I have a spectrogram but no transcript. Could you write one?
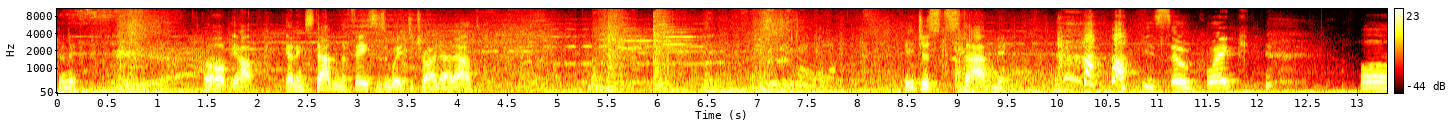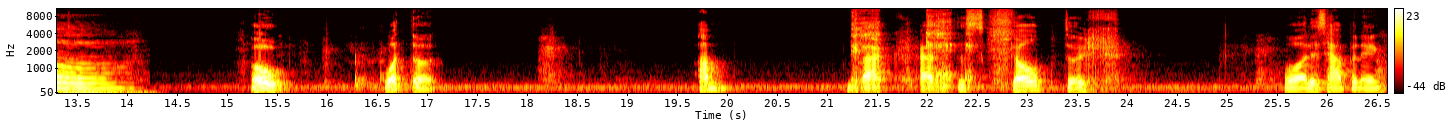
Gonna... Oh yeah, getting stabbed in the face is a way to try that out. He just stabbed me. He's so quick. Oh. Oh. What the? I'm back at the sculptor. What is happening?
